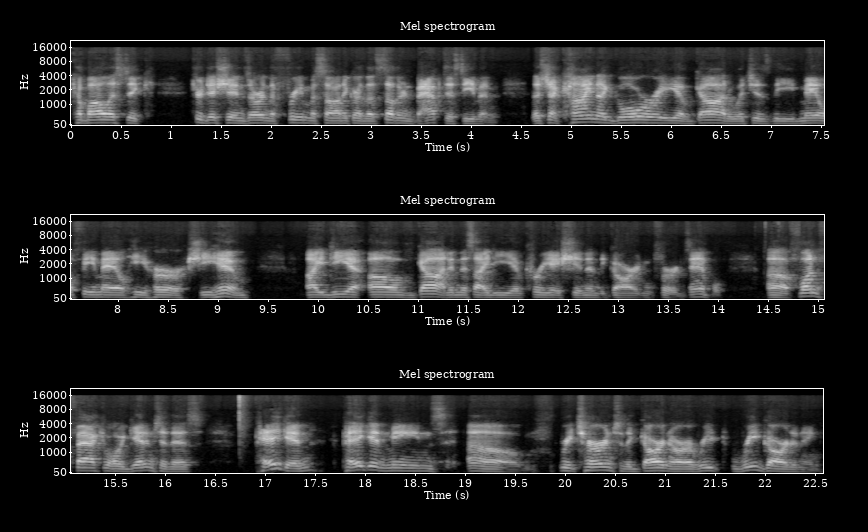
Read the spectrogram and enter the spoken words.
Kabbalistic traditions, or in the Freemasonic or the Southern Baptist even the Shekinah glory of God, which is the male, female, he, her, she, him idea of God and this idea of creation in the garden, for example. Uh, fun fact while we get into this pagan, pagan means um, return to the garden or re- regardening,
